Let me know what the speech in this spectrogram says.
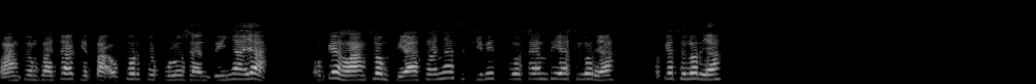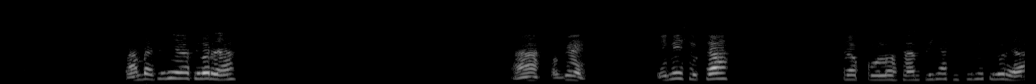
Langsung saja kita ukur 10 cm nya ya. Oke langsung biasanya segini 10 cm ya dulur ya. Oke dulur ya. Sampai sini ya dulur ya. Nah, oke. Ini sudah 10 cm di sini dulu ya.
